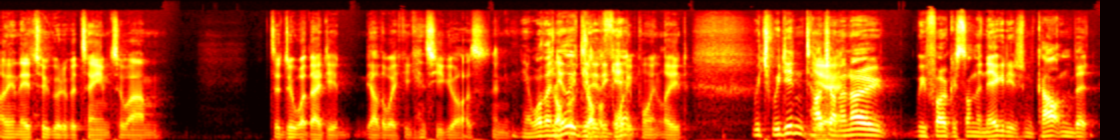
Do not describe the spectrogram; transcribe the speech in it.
I think they're too good of a team to um to do what they did the other week against you guys. And Yeah, well, they nearly a, did it a forty again. point lead. which we didn't touch Yeah. on. I know we focused on the negatives from Carlton, but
